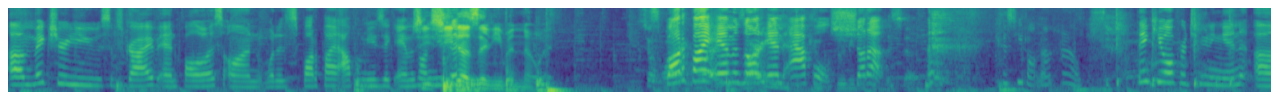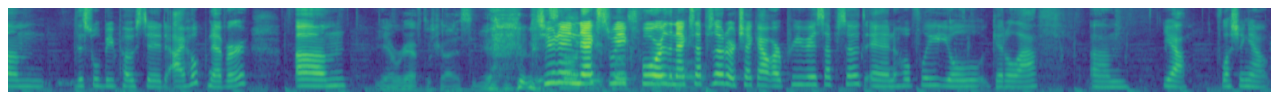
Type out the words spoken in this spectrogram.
Um, make sure you subscribe and follow us on what is Spotify, Apple Music, Amazon She, Music. she doesn't even know it. Spotify, Amazon, and Apple. Shut up. Because you don't know how. Thank you all for tuning in. Um, this will be posted, I hope never. Um, Yeah, we're gonna have to try this again. tune in next week for the next episode or check out our previous episodes and hopefully you'll get a laugh. Um, yeah, flushing out.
